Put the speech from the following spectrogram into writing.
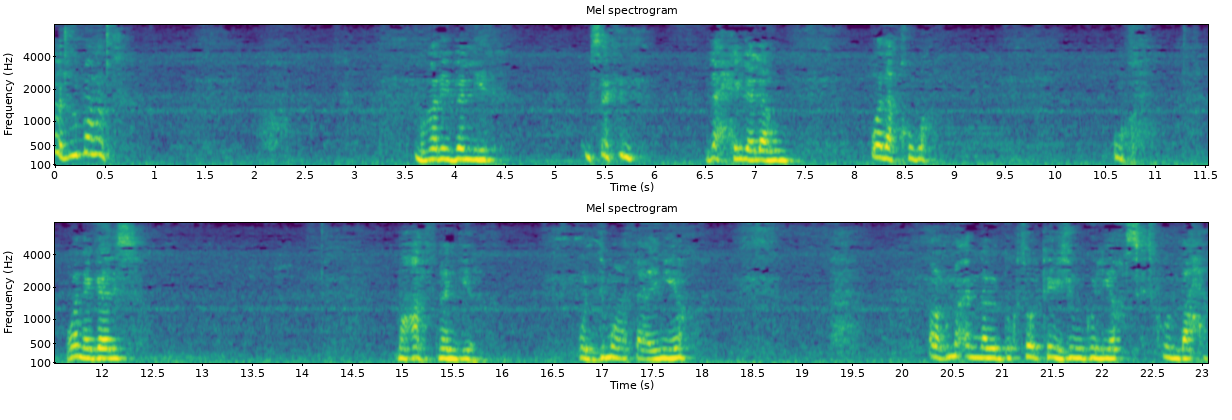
هذا المرض مغاربة اللي مساكن لا حيل لهم ولا قوة. وأنا جالس. ما عارف ما ندير. والدموع في عينيا. رغم أن الدكتور كيجي ويقول لي خصك تكون ضاحك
